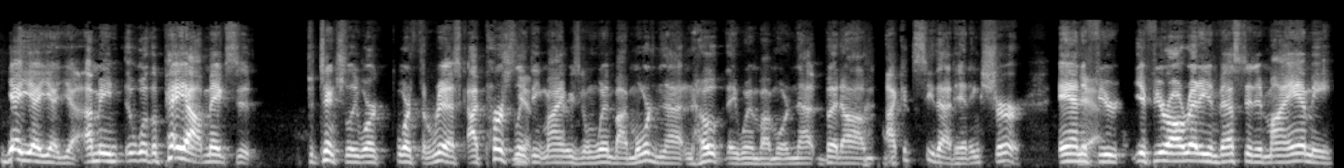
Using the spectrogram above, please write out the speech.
Yeah, yeah, yeah, yeah. I mean, well, the payout makes it potentially worth worth the risk. I personally think Miami's going to win by more than that, and hope they win by more than that. But um, I could see that hitting, sure. And yeah. if you're if you're already invested in Miami,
